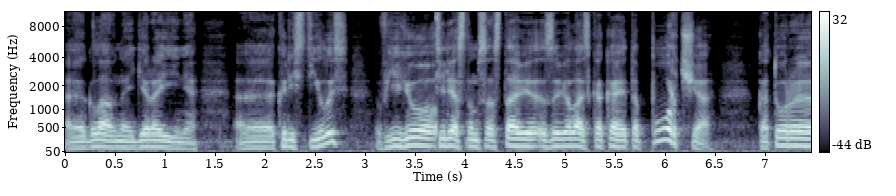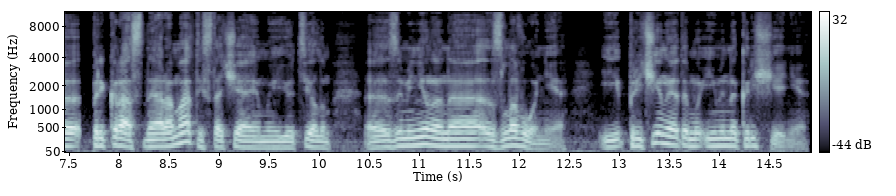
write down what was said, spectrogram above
э, главная героиня крестилась, в ее телесном составе завелась какая-то порча, которая прекрасный аромат, источаемый ее телом, э, заменила на зловоние. И причина этому именно крещение.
